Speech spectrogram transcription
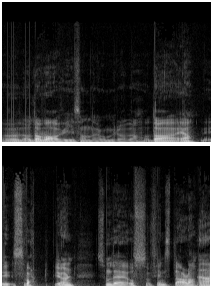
og, og da var vi i sånne områder. Og da, ja, Svartbjørn, som det også finnes der, da, Ja,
